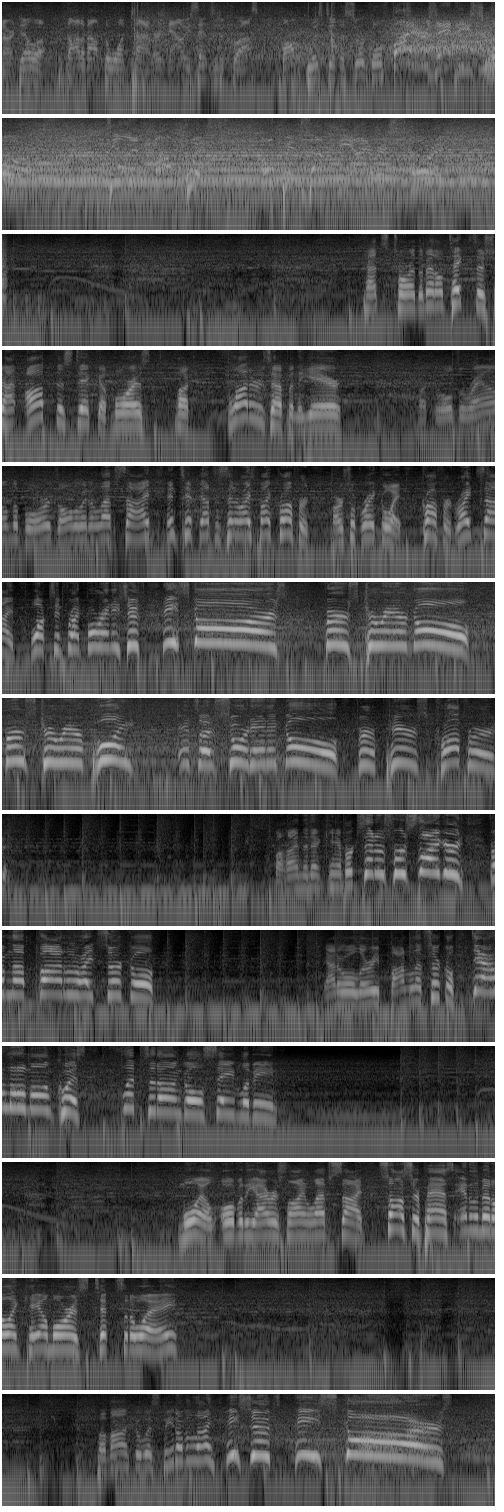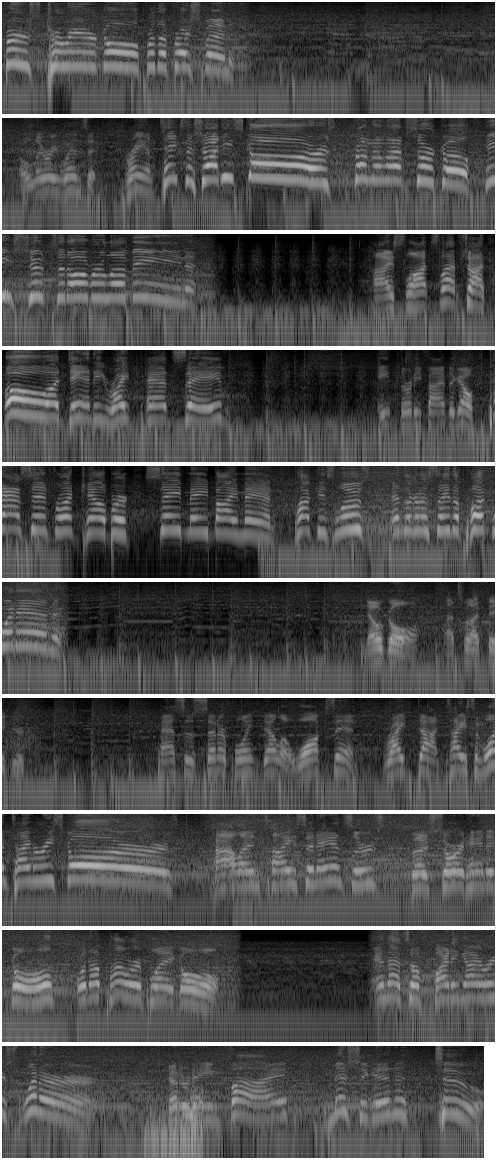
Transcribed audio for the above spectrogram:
Nardella thought about the one-timer. Now he sends it across. Malmquist in the circle, fires, and he scores! Dylan Malmquist opens up the Irish scoring. Cuts toward the middle, takes the shot off the stick of Morris. Puck flutters up in the air. Puck rolls around the boards all the way to the left side and tipped out to center ice by Crawford. Partial breakaway. Crawford, right side, walks in front, forehand, he shoots, he scores! First career goal, first career point. It's a shorthanded goal for Pierce Crawford. Behind the net, Camberg centers for Slaggert from the bottom right circle. Now to O'Leary, bottom left circle, down low, Malmquist flips it on goal, save Lavigne. Moyle over the Irish line left side. Saucer pass into the middle, and Cale Morris tips it away. Pivonka with speed over the line. He shoots. He scores! First career goal for the freshman. O'Leary wins it. Graham takes a shot. He scores from the left circle. He shoots it over Lavigne. High slot, slap shot. Oh, a dandy right pad save. 8.35 to go. Pass in front, Cal Burke. Save made by Mann. Puck is loose, and they're going to say the puck went in. No goal. That's what I figured. Passes center point. Della walks in. Right dot. Theisen, one timer, he scores! Colin Theisen answers the shorthanded goal with a power play goal. And that's a Fighting Irish winner. Notre Dame 5, Michigan 2.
